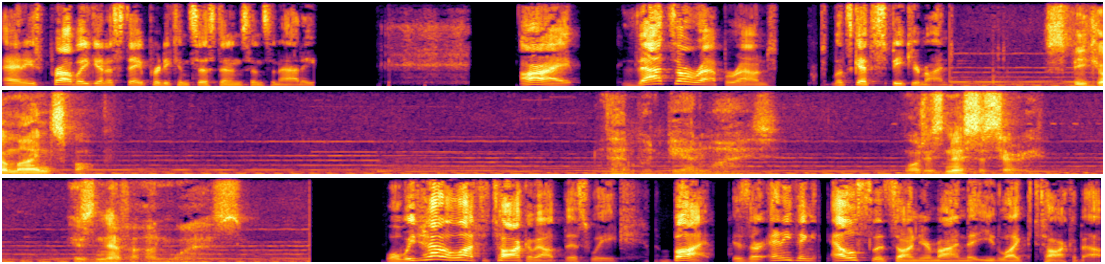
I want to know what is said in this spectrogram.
and he's probably going to stay pretty consistent in Cincinnati. All right. That's our wraparound. Let's get to Speak Your Mind. Speak your mind, Spock. That would be unwise. What is necessary is never unwise. Well, we've had a lot to talk about this week, but is there anything else that's on your mind that you'd like to talk about?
